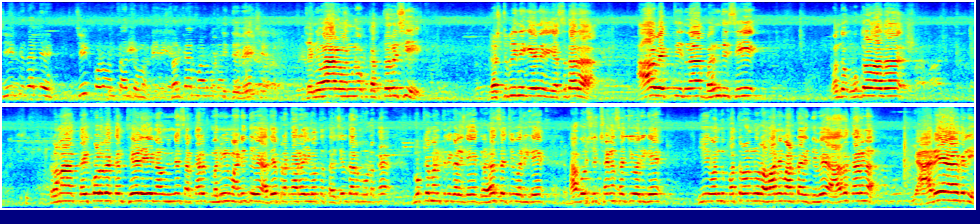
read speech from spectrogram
ಚೀಟಿದಲ್ಲಿ ಚೀಟ್ ಕೊಡುವಂಥದ್ದು ಸರ್ಕಾರ ಮಾಡಬೇಕಿದ್ದೇವೆ ಜನಿವಾರವನ್ನು ಕತ್ತರಿಸಿ ಡಸ್ಟ್ಬಿನ್ನಿಗೆ ಏನು ಎಸೆದಾರ? ಆ ವ್ಯಕ್ತಿನ ಬಂಧಿಸಿ ಒಂದು ಉಗ್ರವಾದ ಕ್ರಮ ಕೈಗೊಳ್ಬೇಕಂತ ಹೇಳಿ ನಾವು ನಿನ್ನೆ ಸರ್ಕಾರಕ್ಕೆ ಮನವಿ ಮಾಡಿದ್ದೇವೆ. ಅದೇ ಪ್ರಕಾರ ಇವತ್ತು ತಹಶೀಲ್ದಾರ್ ಮೂಲಕ ಮುಖ್ಯಮಂತ್ರಿಗಳಿಗೆ, ಗೃಹ ಸಚಿವರಿಗೆ ಹಾಗೂ ಶಿಕ್ಷಣ ಸಚಿವರಿಗೆ ಈ ಒಂದು ಪತ್ರವನ್ನು ರವಾನೆ ಮಾಡ್ತಾ ಇದ್ದೀವಿ. ಆದ ಕಾರಣ ಯಾರೇ ಆಗಲಿ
